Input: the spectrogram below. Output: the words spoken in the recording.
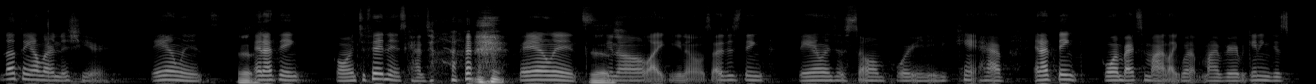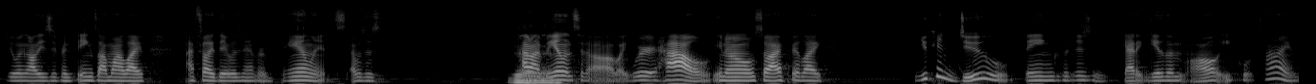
another thing I learned this year. Balance, Yes. and I think going to fitness kind of balance. You know, like you know. So I just think balance is so important. If you can't have, and I think going back to my like when, my very beginning, just doing all these different things all my life, I felt like there was never balance. I was just yeah, how do I balance it all? Like where how, you know? So I feel like you can do things, but just you got to give them all equal time.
